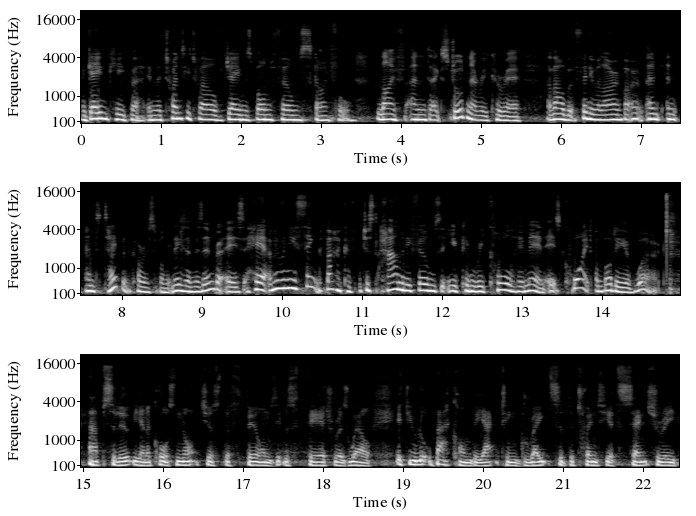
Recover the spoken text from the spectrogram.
a gamekeeper in the 2012 James Bond film Skyfall. Life and extraordinary career of Albert Finney, well, our and, and entertainment correspondent Lizo Mzimba is here. I mean, when you think back of just how many films that you can recall him in, it's quite a body of work. Absolutely, and of course, not just the films, it was theatre as well. If you look back on the acting greats of the 20th century,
